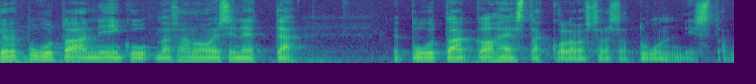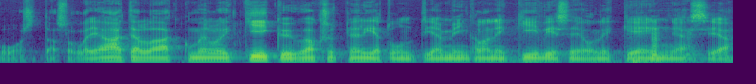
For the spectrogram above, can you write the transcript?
Me, me puhutaan, niin kuin mä sanoisin, että me puhutaan kahdesta 300 tunnista vuositasolla. Ja ajatellaan, että kun meillä oli kiky 24 tuntia, minkälainen kivi se oli kengäs ja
